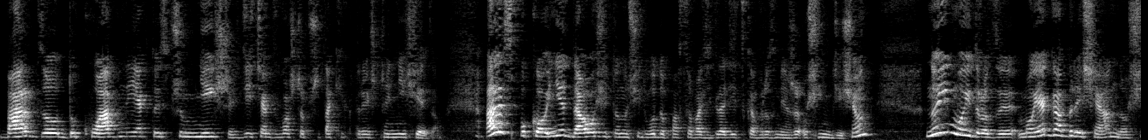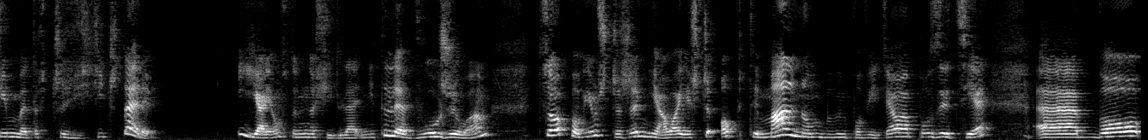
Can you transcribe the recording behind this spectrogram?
bardzo dokładny, jak to jest przy mniejszych dzieciach, zwłaszcza przy takich, które jeszcze nie siedzą. Ale spokojnie dało się to nosidło dopasować dla dziecka w rozmiarze 80. No i moi drodzy, moja Gabrysia nosi 1,34 m. I ja ją w tym nosidle nie tyle włożyłam, co powiem szczerze, miała jeszcze optymalną, bym powiedziała, pozycję, e, bo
